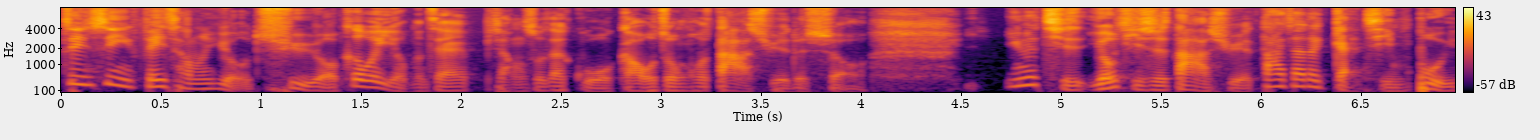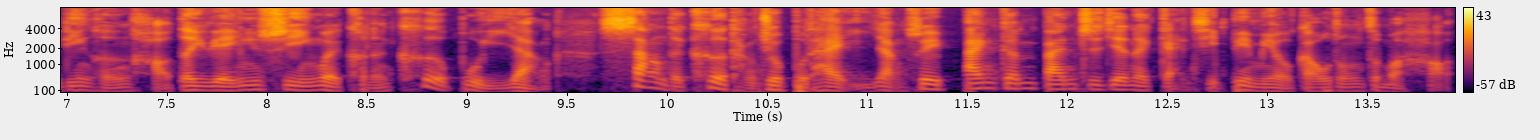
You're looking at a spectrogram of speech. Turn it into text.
这件事情非常的有趣哦。各位有没有在，比方说在国高中或大学的时候？因为其实，尤其是大学，大家的感情不一定很好的原因，是因为可能课不一样，上的课堂就不太一样，所以班跟班之间的感情并没有高中这么好。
